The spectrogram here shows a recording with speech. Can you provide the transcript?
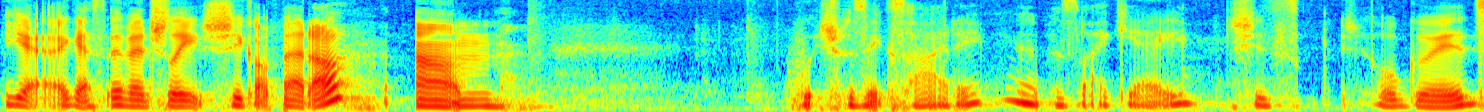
yeah, I guess eventually she got better, um, which was exciting. It was like, yay, she's, she's all good.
